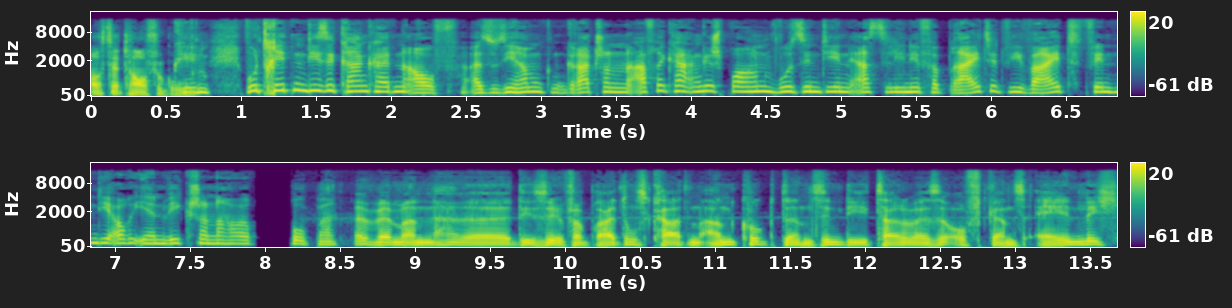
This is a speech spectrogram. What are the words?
aus der Taufe gehoben. Okay. Wo treten diese Krankheiten auf? Also Sie haben gerade schon Afrika angesprochen. Wo sind die in erster Linie verbreitet? Wie weit finden die auch ihren Weg schon nach Europa? Äh, wenn man äh, diese Verbreitungskarten anguckt, dann sind die teilweise oft ganz ähnlich.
